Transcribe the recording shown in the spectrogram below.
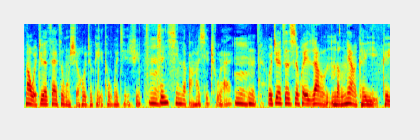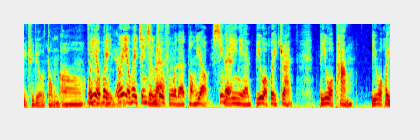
那我觉得在这种时候就可以透过简讯，真心的把它写出来，嗯。嗯，我觉得这是会让能量可以可以去流动的。哦，我也会，我也会真心祝福我的朋友，新的一年比我会赚，比我胖，比我会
